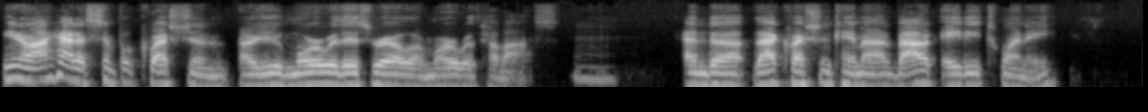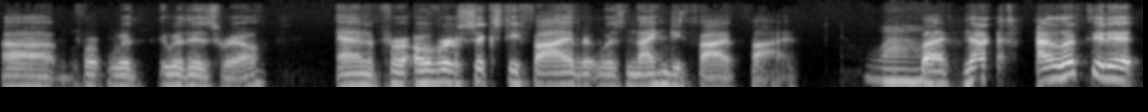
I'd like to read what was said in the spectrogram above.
you know, I had a simple question: Are you more with Israel or more with Hamas? Mm. And uh, that question came out about 80-20 uh, for, with with Israel, and for over sixty-five, it was ninety-five-five. Wow! But no, I looked at it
